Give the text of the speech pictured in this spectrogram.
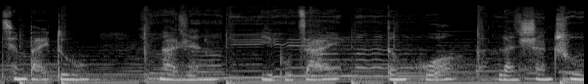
千百度，那人已不在灯火阑珊处。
